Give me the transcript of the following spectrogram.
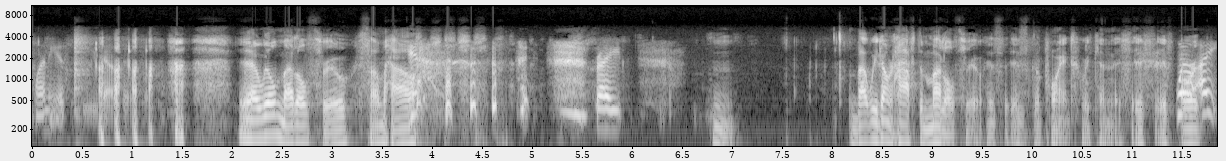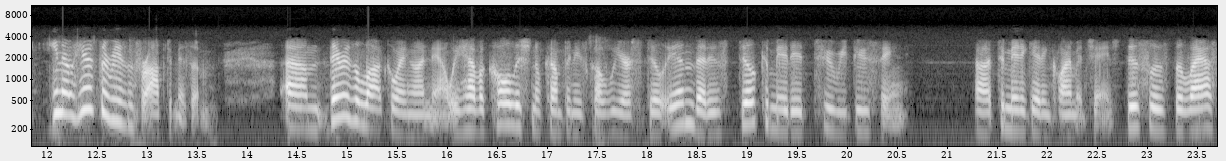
plenty of seaweed out there. yeah, we'll muddle through somehow. right. Hmm but we don't have to muddle through. Is is the point? We can if if, if well, I you know here's the reason for optimism. Um, there is a lot going on now. We have a coalition of companies called We Are Still In that is still committed to reducing, uh, to mitigating climate change. This was the last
